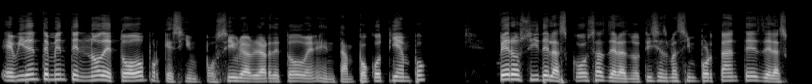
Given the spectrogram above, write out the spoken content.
Evidentemente no de todo, porque es imposible hablar de todo en, tan poco tiempo, pero sí de las cosas, de las noticias más importantes, de, las,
